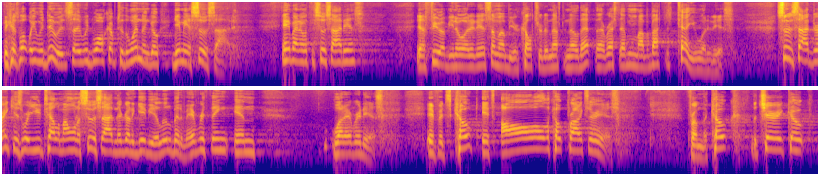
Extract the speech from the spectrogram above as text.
Because what we would do is say we'd walk up to the window and go, "Give me a suicide." Anybody know what the suicide is? Yeah, a few of you know what it is. Some of you are cultured enough to know that. The rest of them, I'm about to tell you what it is. Suicide drink is where you tell them, I want a suicide, and they're going to give you a little bit of everything in whatever it is. If it's Coke, it's all the Coke products there is. From the Coke, the cherry Coke,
